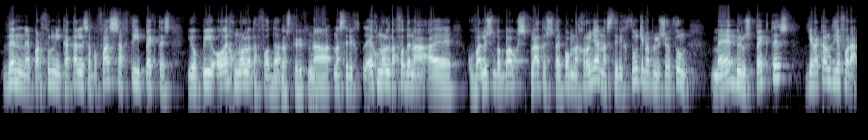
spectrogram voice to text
δεν πάρθουν οι κατάλληλες αποφάσεις, αυτοί οι παίκτες οι οποίοι ο- έχουν όλα τα φόντα Να στηριχθούν. να, να στηριχ- έχουν όλα τα φόντα να ε, κουβαλήσουν τον Πάο στις πλάτες τους τα επόμενα χρόνια, να στηριχθούν και να πλαισιωθούν με έμπειρους παίκτες για να κάνουν τη διαφορά. Α,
